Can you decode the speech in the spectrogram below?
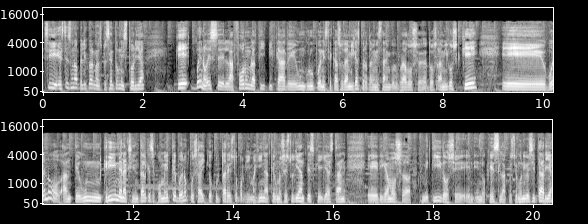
Sí, esta es una película que nos presenta una historia que, bueno, es eh, la fórmula típica de un grupo, en este caso de amigas, pero también están involucrados eh, dos amigos que, eh, bueno, ante un crimen accidental que se comete, bueno, pues hay que ocultar esto porque imagínate, unos estudiantes que ya están, digamos, ah, metidos en, en, lo que es la cuestión universitaria,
